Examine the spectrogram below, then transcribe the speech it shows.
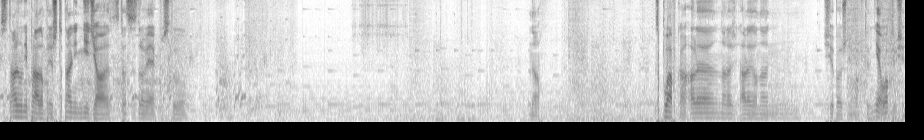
Z totalną nieprawdą, ponieważ totalnie nie działa. Stracę zdrowia jak po prostu... No. Jest pułapka, ale na razie, ale ona się chyba już nie uaktywni. Nie, uaktyw się.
